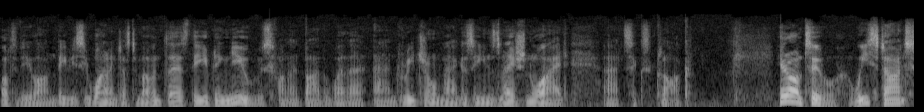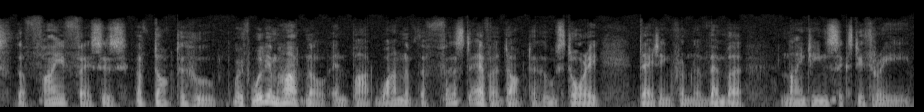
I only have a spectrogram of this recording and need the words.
Well, to view on BBC One in just a moment, there's the evening news, followed by the weather and regional magazines nationwide at six o'clock. Here on two, we start the five faces of Doctor Who with William Hartnell in part one of the first ever Doctor Who story dating from November 1963.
